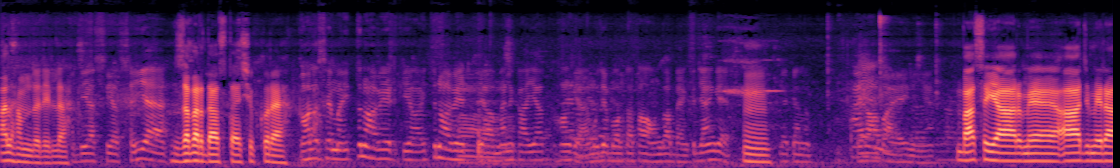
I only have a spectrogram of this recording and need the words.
अल्हम्दुलिल्लाह सही है। ज़बरदस्त है शुक्र है। कल से मैं इतना वेट किया इतना वेट किया। मैंने कहा यार कहाँ गया मुझे बोलता था आऊँगा बैंक जाएँगे? हम्म। लेकिन आप आए ही नहीं है। बस यार मैं आज मेरा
